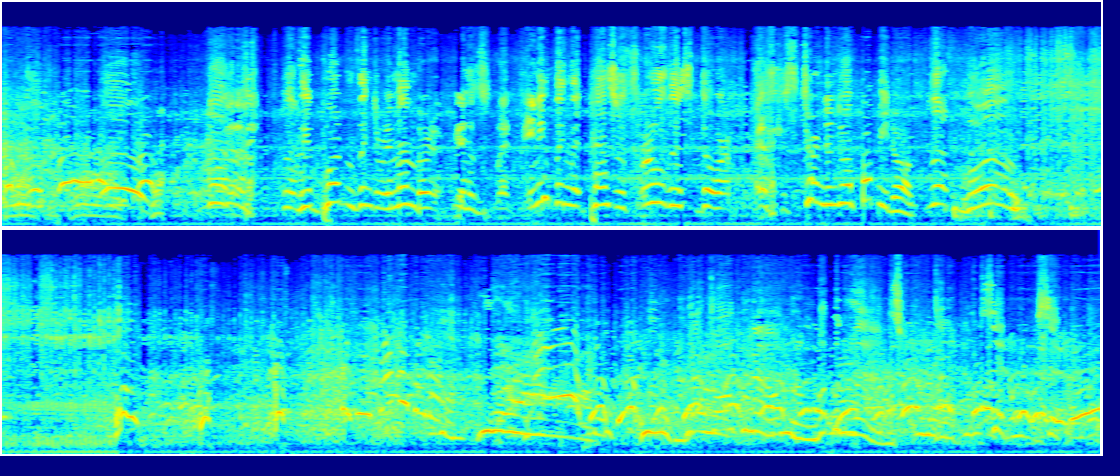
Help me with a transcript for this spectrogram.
Oh, oh. The important thing to remember is that anything that passes through this door is turned into a puppy dog. Whoa! That's all for now from Muppet Labs. Sit, sit.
